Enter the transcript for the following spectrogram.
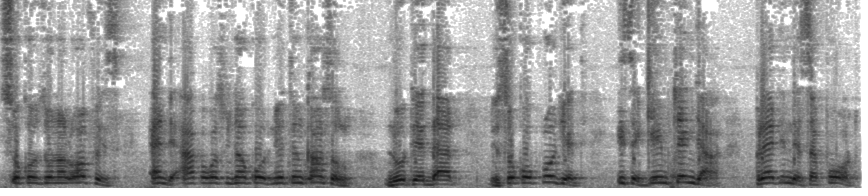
SOCO Zonal Office, and the Upper West Regional Coordinating Council noted that the SOCO project is a game changer, pledging the support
